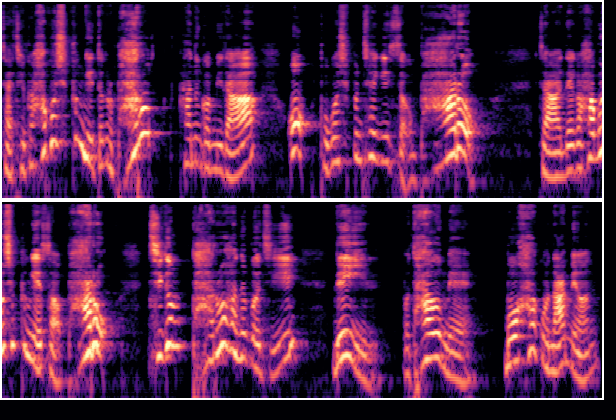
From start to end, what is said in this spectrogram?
자, 제가 하고 싶은 게 있다 그럼 바로 하는 겁니다. 어, 보고 싶은 책이 있어. 바로. 자, 내가 하고 싶은 게 있어. 바로. 지금 바로 하는 거지. 내일, 뭐 다음에 뭐 하고 나면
